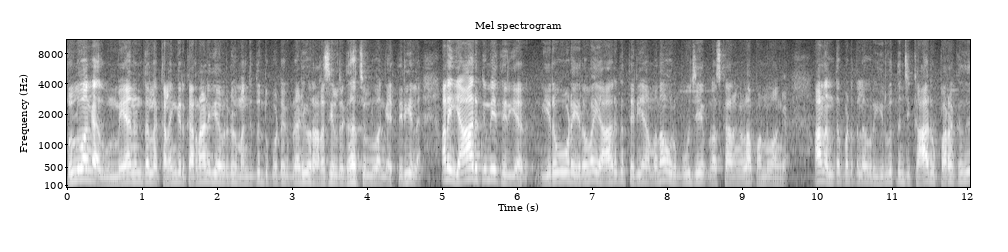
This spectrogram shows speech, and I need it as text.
சொல்லுவாங்க அது உண்மையானு தெரியல. கலைஞர் கருணாநிதி அவர்கள் மஞ்சள் துண்டு போட்டதுக்கு முன்னாடி ஒரு அரசியல் இருக்கதா சொல்லுவாங்க தெரியல. ஆனால் யாருக்குமே தெரியாது. இரவோட இரவா யாருக்கும் தெரியாமல் தான் ஒரு பூஜை புனஸ்காரங்கள்லாம் பண்ணுவாங்க. ஆனால் அந்த படத்தில் ஒரு இருபத்தஞ்சு கார் பறக்குது.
